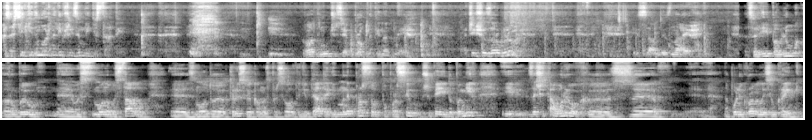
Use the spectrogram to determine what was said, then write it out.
А за стільки не можна ліпшої землі дістати. От мучуся, як проклятий над нею. А чи що зароблю? І сам не знаю. Сергій Павлюк робив е, моновиставу е, з молодою актрисою, яка в нас працювала тоді в театрі, і мене просто попросив, щоб я їй допоміг, і зачитав уривок е, з на полі крові Лесі Українки.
